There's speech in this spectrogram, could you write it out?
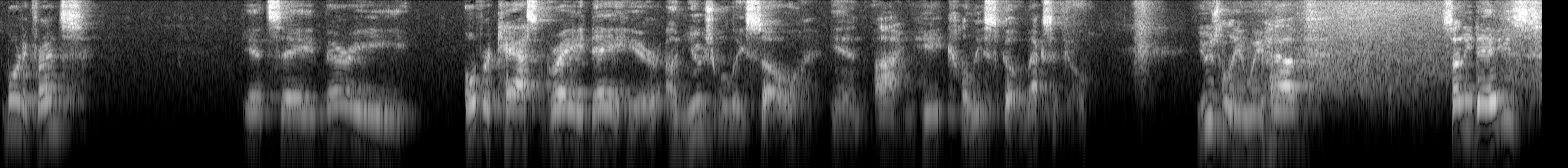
Good morning, friends. It's a very overcast gray day here, unusually so, in Ajijic, Jalisco, Mexico. Usually we have sunny days.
